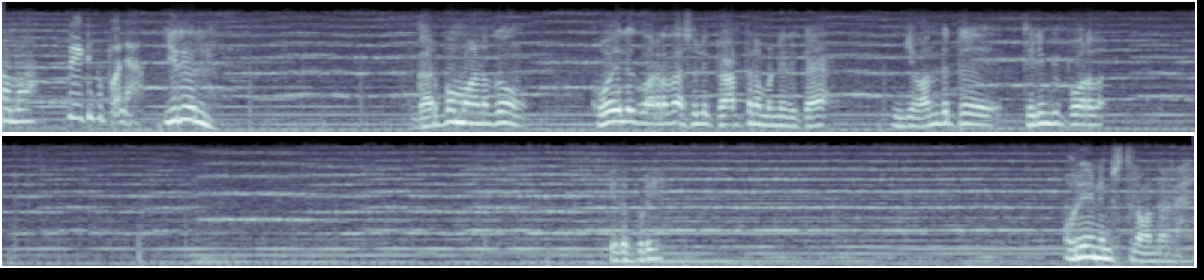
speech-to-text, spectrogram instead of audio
மாமா. வீட்டுக்கு போலாம். இரு கர்ப்பமானதும் கோயிலுக்கு வர்றதா சொல்லி பிரார்த்தனை பண்ணிருக்க இங்க வந்துட்டு திரும்பி போறத இது எப்படி ஒரே நிமிஷத்துல வந்துடுறேன்.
